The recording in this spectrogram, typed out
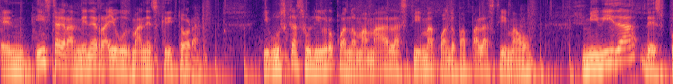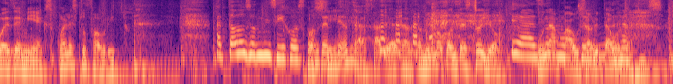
En Instagram viene Rayo Guzmán Escritora. Y busca su libro Cuando mamá lastima, cuando papá lastima o Mi vida después de mi ex. ¿Cuál es tu favorito? A todos son mis hijos Pues sí, consentidos. ya sabía, lo mismo contesto yo. Una pausa, ahorita volvemos.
